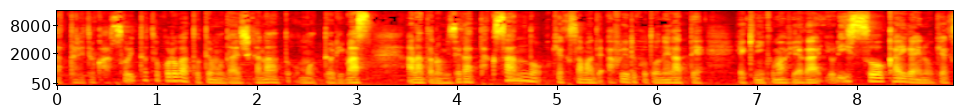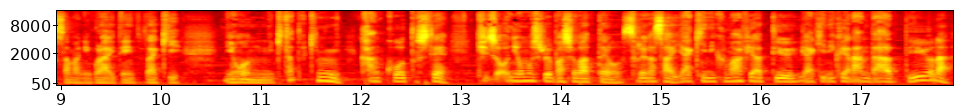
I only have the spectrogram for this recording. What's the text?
だったりとかそういったところがとても大事かなと思っております。あなたの店がたくさんのお客様で溢れることを願って焼肉マフィアがより一層海外のお客様にご来店いただき日本に来た時に観光として非常に面白い場所があったよ。それがさ焼肉マフィアっていう焼肉屋なんだっていうような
